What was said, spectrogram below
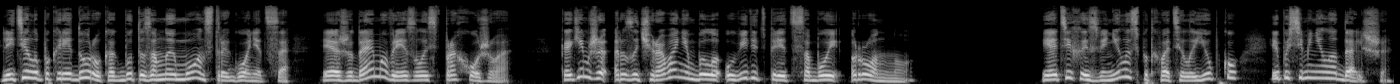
летела по коридору, как будто за мной монстры гонятся, и ожидаемо врезалась в прохожего. Каким же разочарованием было увидеть перед собой Ронну. Я тихо извинилась, подхватила юбку и посеменила дальше.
